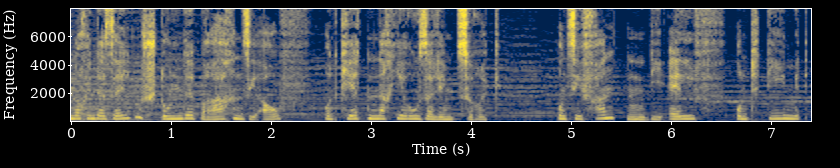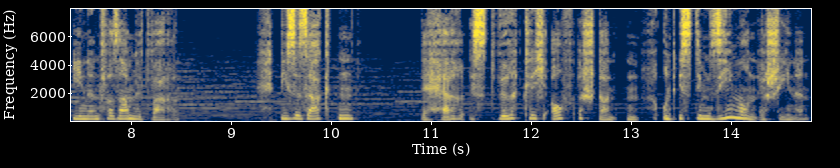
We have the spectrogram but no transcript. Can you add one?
Noch in derselben Stunde brachen sie auf und kehrten nach Jerusalem zurück, und sie fanden die Elf und die mit ihnen versammelt waren. Diese sagten, der Herr ist wirklich auferstanden und ist dem Simon erschienen.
